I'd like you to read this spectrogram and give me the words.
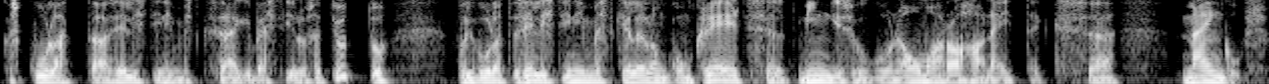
kas kuulata sellist inimest, kes räägib hästi ilusat juttu või kuulata sellist inimest, kellel on konkreetselt mingisugune oma raha näiteks äh, mängus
